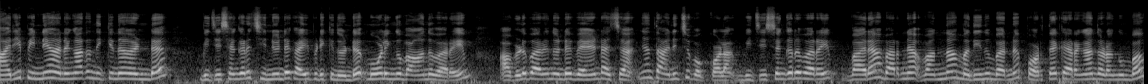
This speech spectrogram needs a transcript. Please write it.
ആര്യ പിന്നെ അനങ്ങാതെ നിൽക്കുന്നത് കണ്ട് വിജയശങ്കർ ചിന്നുവിന്റെ കൈ പിടിക്കുന്നുണ്ട്. മോൾ ഇങ്ങ് വാന്ന് പറയും. അവൾ പറയുന്നുണ്ട് വേണ്ട അച്ഛാ ഞാൻ തനിച്ചു പൊക്കോളാം. വിജയശങ്കർ പറയും വരാൻ പറഞ്ഞ വന്നാ മതി എന്ന് പറഞ്ഞ് പുറത്തേക്ക് ഇറങ്ങാൻ തുടങ്ങുമ്പോൾ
